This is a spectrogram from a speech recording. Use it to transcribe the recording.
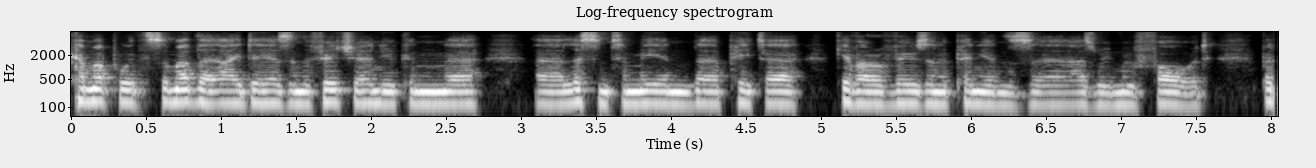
come up with some other ideas in the future and you can listen to me and Peter give our views and opinions as we move forward. But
